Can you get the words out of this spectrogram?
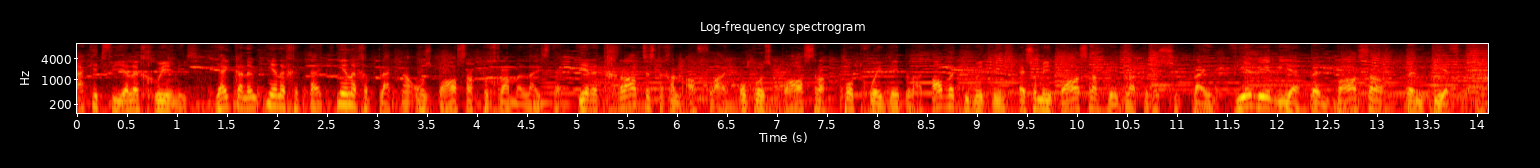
Ek het vir julle goeie nuus. Jy kan nou enige tyd, enige plek na ons Baasrak programme luister. Deur dit gratis te gaan aflaai op ons Baasrak potgooi webblad. Al wat jy moet doen is om die Baasrak webblad te besoek by www.baasrak.tv.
